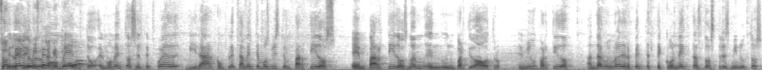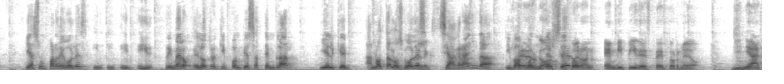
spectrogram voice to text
Pero te ¿no digo, viste el la que momento, El momento se te puede virar completamente. Hemos visto en partidos, en partidos, no en, en un partido a otro. El mismo partido, andar muy mal y de repente te conectas dos, tres minutos y hace un par de goles y, y- y- y primero el otro equipo empieza a temblar y el que anota los goles Alex, se agranda y va por un dos que tercero. fueron MVP de este torneo. Gignac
